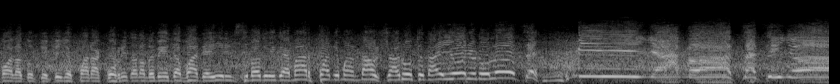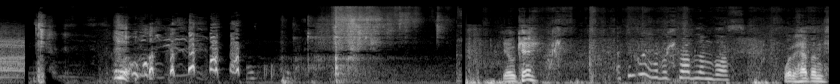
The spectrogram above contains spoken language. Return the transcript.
Bola do Fifinho para a corrida lá no meio da Vadeir em cima do Idemar. Pode mandar o charuto daí, olho no lance. Minha Nossa Senhora! You okay? I think we have a problem, boss. What happened?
